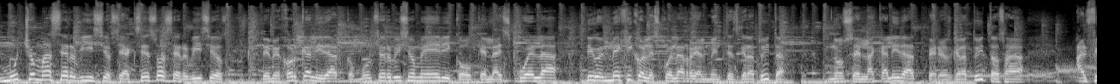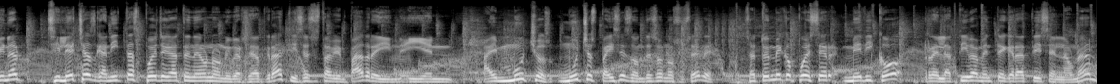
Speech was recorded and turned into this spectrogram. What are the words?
mucho más servicios y acceso a servicios de mejor calidad, como un servicio médico, que la escuela. Digo, en México la escuela realmente es gratuita. No sé la calidad, pero es gratuita. O sea, al final, si le echas ganitas, puedes llegar a tener una universidad gratis. Eso está bien padre. Y, y en, hay muchos, muchos países donde eso no sucede. O sea, tú en México puedes ser médico relativamente gratis en la UNAM,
